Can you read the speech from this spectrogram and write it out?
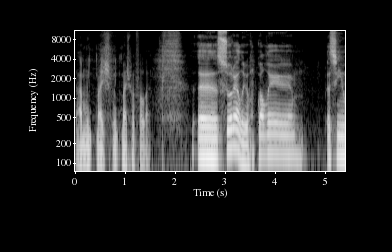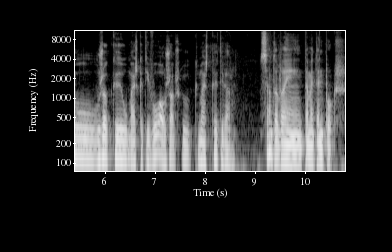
há muito mais, muito mais para falar. Uh, Sr. Hélio, qual é assim o, o, jogo que o mais cativou ou os jogos que, que mais te cativaram? São também, também tenho poucos.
